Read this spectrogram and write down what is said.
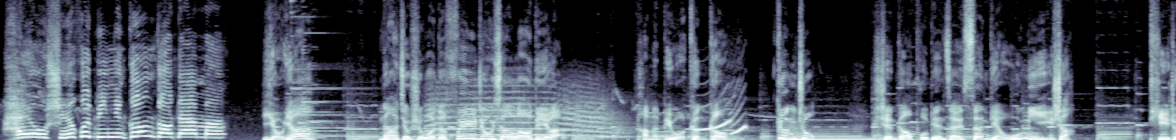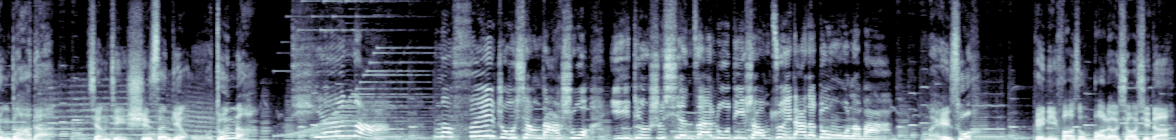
还有谁会比你更高大吗？有呀，那就是我的非洲象老弟了，他们比我更高、更重，身高普遍在三点五米以上，体重大的。将近十三点五吨呢！天哪，那那非洲象大叔一定是现在陆地上最大的动物了吧？没错，给你发送爆料消息的，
